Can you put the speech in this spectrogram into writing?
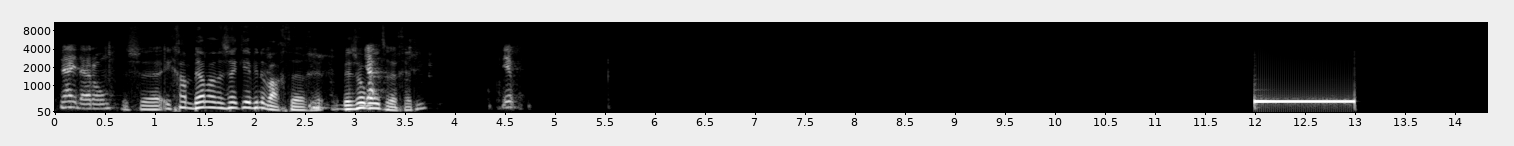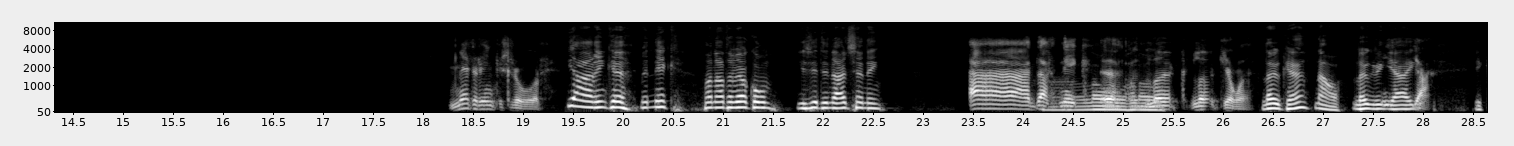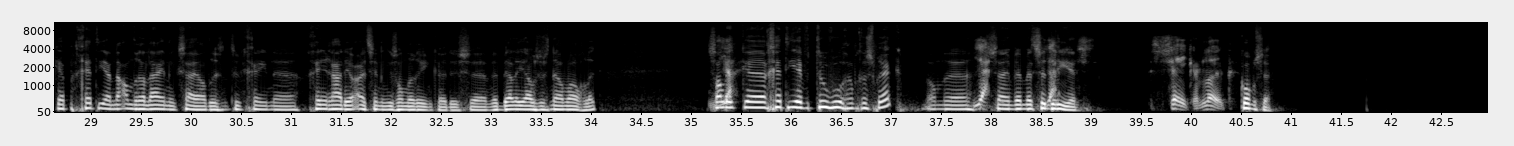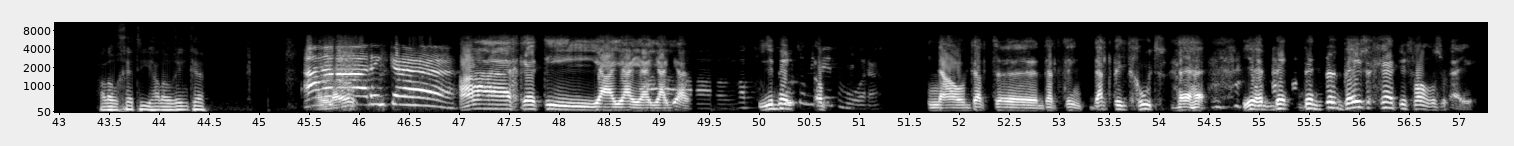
Nee, daarom. Dus uh, ik ga hem bellen en dan zet ik even in de wacht. Uh, ik ben zo weer terug, Getty. Yep. Met Rinke Sloor. Ja, Rinke, met Nick. Van harte welkom. Je zit in de uitzending. Ah, dag Nick. Hallo, Uh, hallo. Leuk, leuk jongen. Leuk, hè? Nou, leuk dat jij... Ja, Ik heb Getty aan de andere lijn. Ik zei al, er is natuurlijk geen, uh, geen radio-uitzending zonder Rinke. Dus uh, we bellen jou zo snel mogelijk. Zal Ja. ik Getty even toevoegen aan het gesprek? Dan Ja. zijn we met z'n Ja. drieën. zeker leuk. Kom ze. Hallo Getty, hallo Rinke. Hallo. Ah, Rinke! Ah, Getty. Ja, ja, ja, ja, ja. Oh, wat Je goed bent om je op- weer te horen. Nou, dat, eh, dat, klinkt, dat klinkt goed. je bent, bent Getty, volgens mij.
